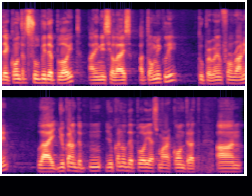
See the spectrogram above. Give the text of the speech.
the contracts should be deployed and initialized atomically to prevent from running. Like you cannot, you cannot deploy a smart contract and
